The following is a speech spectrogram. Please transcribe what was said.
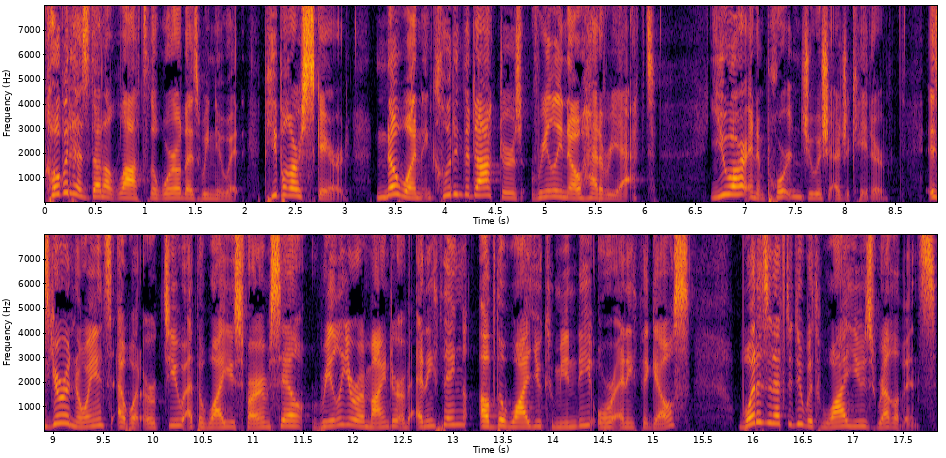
COVID has done a lot to the world as we knew it. People are scared. No one, including the doctors, really know how to react. You are an important Jewish educator. Is your annoyance at what irked you at the YU's Sfarim sale really a reminder of anything of the YU community or anything else? What does it have to do with YU's relevance?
